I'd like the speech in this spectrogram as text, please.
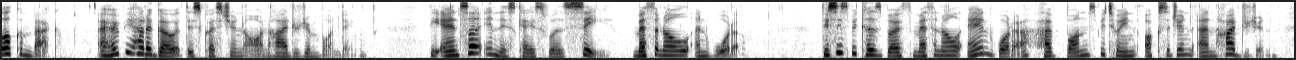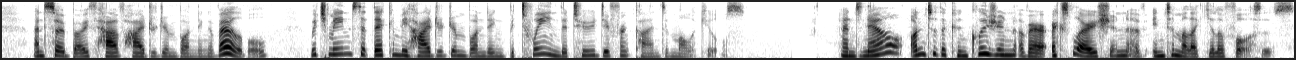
Welcome back. I hope you had a go at this question on hydrogen bonding. The answer in this case was C, methanol and water. This is because both methanol and water have bonds between oxygen and hydrogen, and so both have hydrogen bonding available, which means that there can be hydrogen bonding between the two different kinds of molecules. And now, on to the conclusion of our exploration of intermolecular forces.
